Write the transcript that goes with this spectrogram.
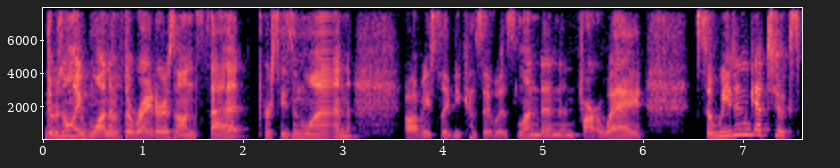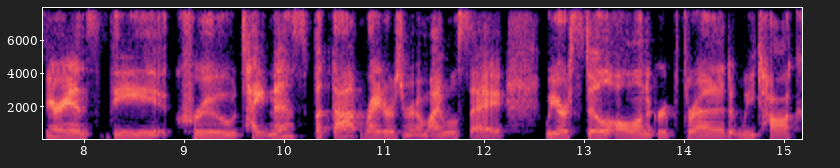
there was only one of the writers on set for season one, obviously, because it was London and far away. So we didn't get to experience the crew tightness, but that writer's room, I will say, we are still all on a group thread. We talk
